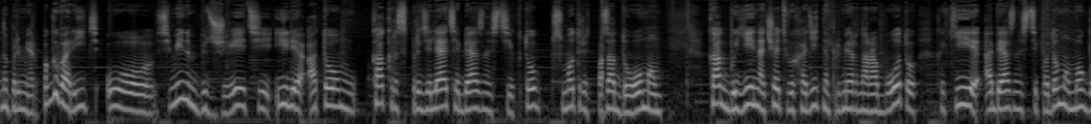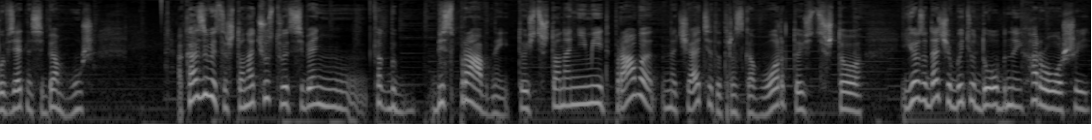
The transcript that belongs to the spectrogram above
например, поговорить о семейном бюджете или о том, как распределять обязанности, кто смотрит за домом, как бы ей начать выходить, например, на работу, какие обязанности по дому мог бы взять на себя муж. Оказывается, что она чувствует себя как бы бесправной, то есть, что она не имеет права начать этот разговор, то есть, что ее задача быть удобной, хорошей.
